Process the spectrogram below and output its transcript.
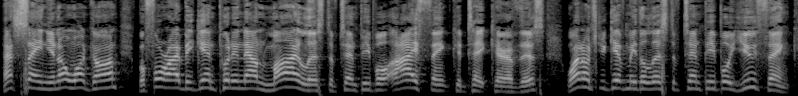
That's saying, you know what, God, before I begin putting down my list of 10 people I think could take care of this, why don't you give me the list of 10 people you think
